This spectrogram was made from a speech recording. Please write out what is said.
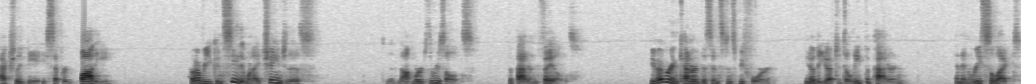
actually be a separate body However, you can see that when I change this to not merge the results, the pattern fails. If you've ever encountered this instance before, you know that you have to delete the pattern and then reselect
